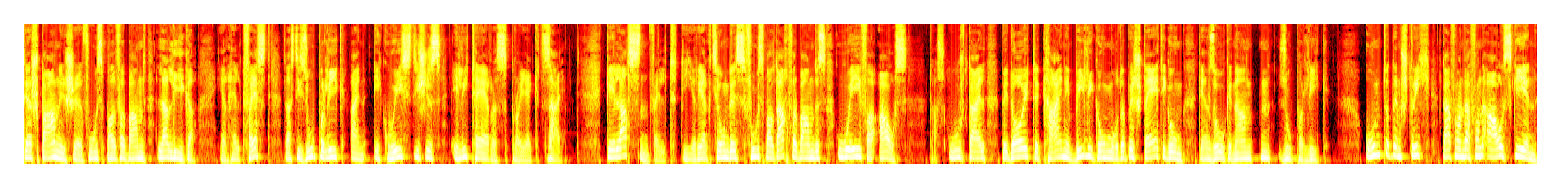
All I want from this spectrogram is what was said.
der spanische Fußballverband La Liga. Er hält fest, dass die Super League ein egoistisches, elitäres Projekt sei. Gelassen fällt die Reaktion des Fußballdachverbandes UEFA aus. Das Urteil bedeutet keine Billigung oder Bestätigung der sogenannten Super League. Unter dem Strich darf man davon ausgehen,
